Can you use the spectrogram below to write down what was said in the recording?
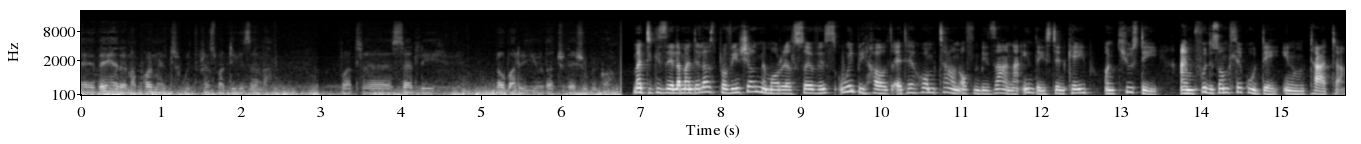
uh, they had an appointment with Prince Madikizela, but uh, sadly nobody knew that today should be gone. Madikizela Mandela's provincial memorial service will be held at her hometown of Mbizana in the Eastern Cape on Tuesday. I'm Fundiswa Mhlekude in Mthatha.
